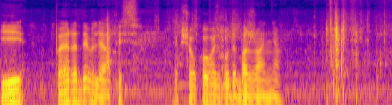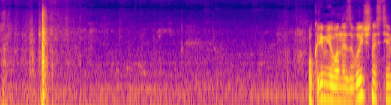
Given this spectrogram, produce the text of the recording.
і передивлятись, якщо у когось буде бажання. Окрім його незвичності,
